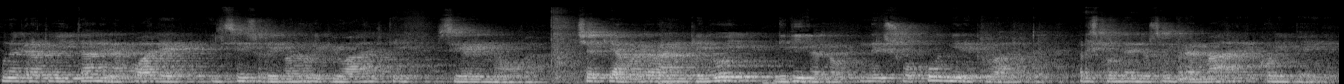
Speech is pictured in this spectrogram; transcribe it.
una gratuità nella quale il senso dei valori più alti si rinnova cerchiamo allora anche noi di viverlo nel suo culmine più alto, rispondendo sempre al male con il bene.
